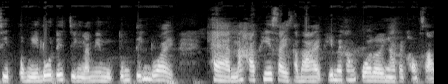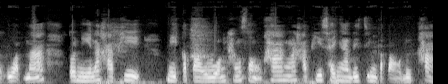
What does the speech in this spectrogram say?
ซิปตรงนี้รูดได้จริง และมีหมุกตุ้งติ้งด้วย แขนนะคะ พี่ใส่สบายพี่ไม่ต้องกลัวเลยงานเป็นของสาวอวบนะ ตัวนี้นะคะพี่มีกระเป๋าล้วงทั้งสองข้างนะคะ พี่ใช้งานได้จริงกระเป๋าลึกค่ะ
